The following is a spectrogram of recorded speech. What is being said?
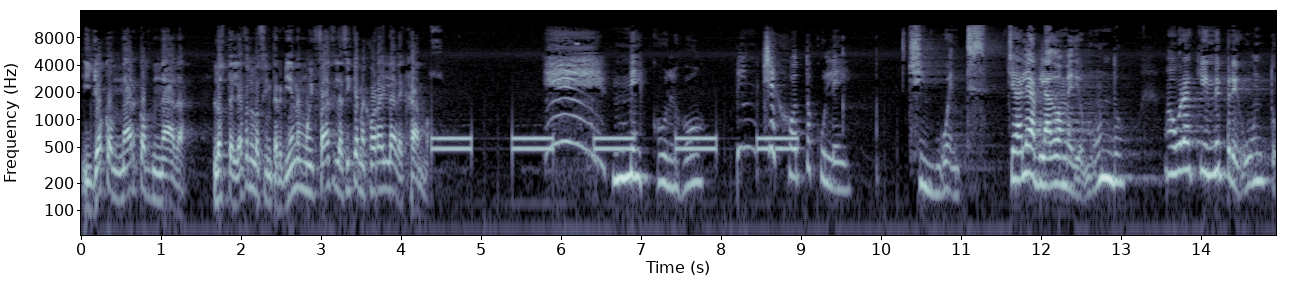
Y yo con narcos nada. Los teléfonos los intervienen muy fácil, así que mejor ahí la dejamos. Me colgó. Pinche Joto culé. Chingüentes. Ya le he hablado a medio mundo. Ahora quién le pregunto.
